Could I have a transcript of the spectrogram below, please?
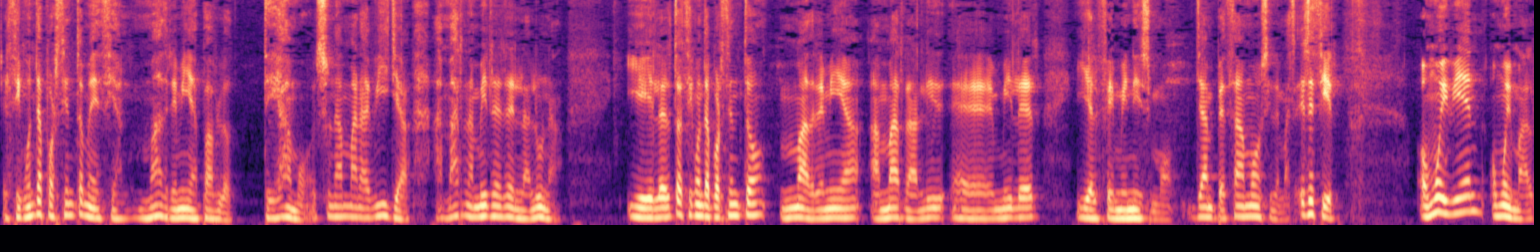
el 50% me decían, madre mía, Pablo, te amo, es una maravilla, a Marna Miller en la luna. Y el otro 50%, madre mía, a Marna eh, Miller y el feminismo. Ya empezamos y demás. Es decir, o muy bien o muy mal.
